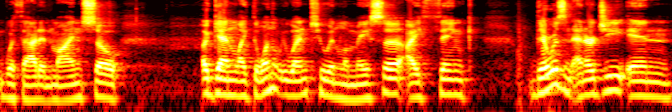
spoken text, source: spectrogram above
with that in mind. So again, like the one that we went to in La Mesa, I think there was an energy in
